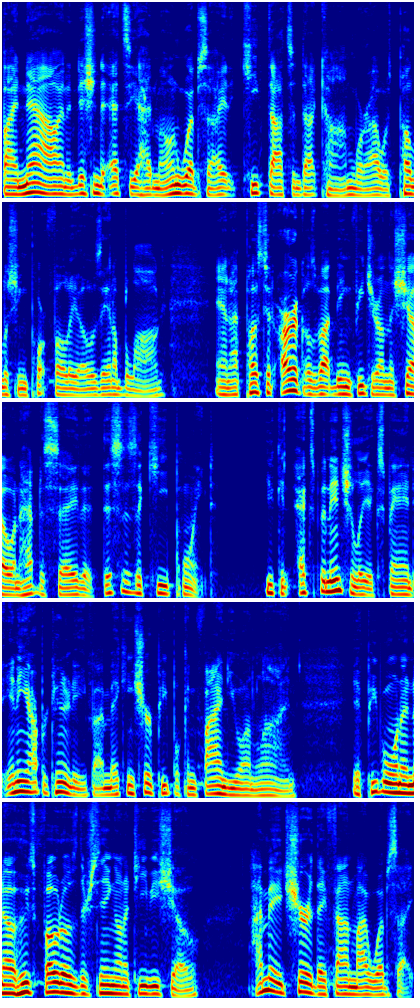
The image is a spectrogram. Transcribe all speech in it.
By now, in addition to Etsy, I had my own website keithdotson.com where I was publishing portfolios and a blog. And I posted articles about being featured on the show. And I have to say that this is a key point. You can exponentially expand any opportunity by making sure people can find you online. If people want to know whose photos they're seeing on a TV show, I made sure they found my website.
